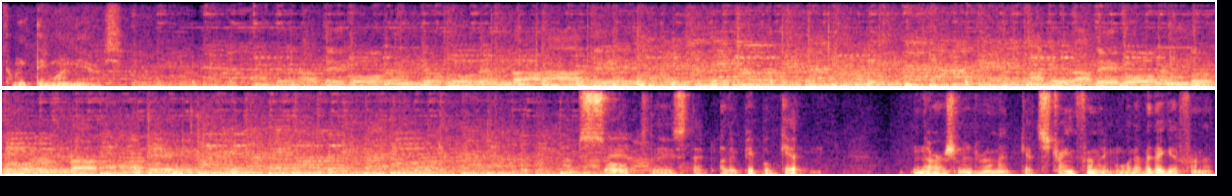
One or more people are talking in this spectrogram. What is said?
21 years. I'm so pleased that other people get nourishment from it, get strength from it, and whatever they get from it.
